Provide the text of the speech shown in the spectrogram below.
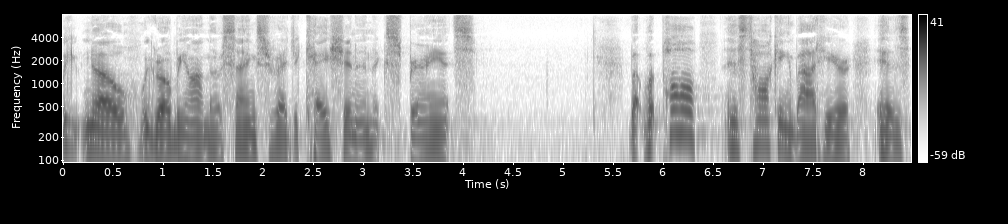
We know we grow beyond those things through education and experience. But what Paul is talking about here is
